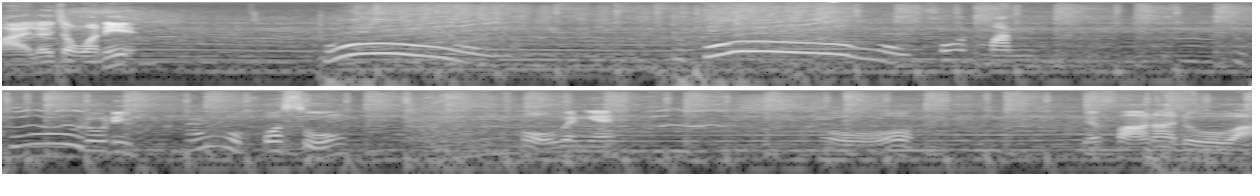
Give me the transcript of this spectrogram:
หายเลยจังหวะนี้วู้วู้โคตรมันวู้ดูดิวู้โคตรสูงโหเป็นไงโหเดี๋ยวฟ้าวน่าดูว่ะ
